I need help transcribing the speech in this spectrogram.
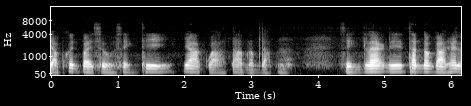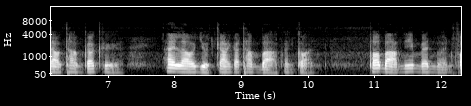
ยับขึ้นไปสู่สิ่งที่ยากกว่าตามลำดับ สิ่งแรกนี้ท่านต้องการให้เราทำก็คือ ให้เราหยุดการกระทำบาปกันก่อน เพราะบาปนี้เป็นเหมือนไฟ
